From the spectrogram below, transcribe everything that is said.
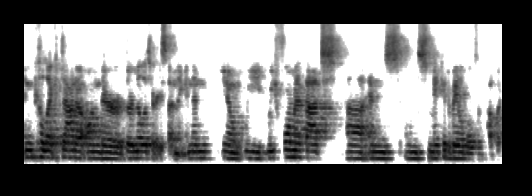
and collect data on their their military spending, and then you know we we format that uh, and and make it available to the public.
